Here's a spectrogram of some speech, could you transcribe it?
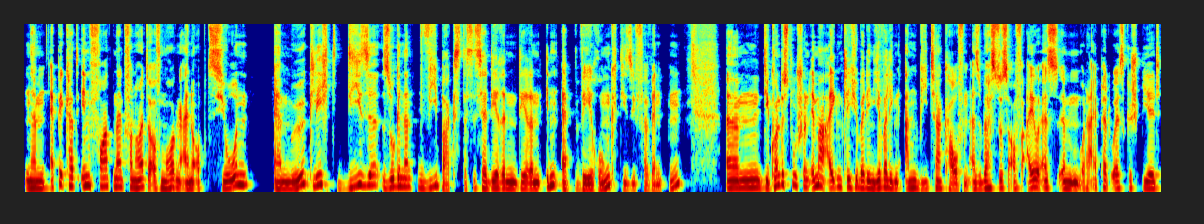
Ähm, Epic hat in Fortnite von heute auf morgen eine Option ermöglicht diese sogenannten V-Bucks, das ist ja deren, deren In-App-Währung, die sie verwenden, ähm, die konntest du schon immer eigentlich über den jeweiligen Anbieter kaufen. Also hast du es auf iOS ähm, oder iPadOS gespielt,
